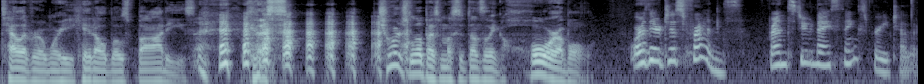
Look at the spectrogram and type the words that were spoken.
tell everyone where he hid all those bodies. Because George Lopez must have done something horrible. Or they're just friends. Friends do nice things for each other.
